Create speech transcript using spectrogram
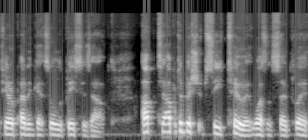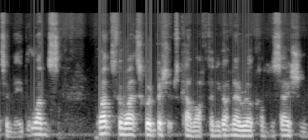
if your opponent gets all the pieces out, up to up to bishop c2, it wasn't so clear to me. But once once the white squared bishops come off, then you've got no real compensation.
